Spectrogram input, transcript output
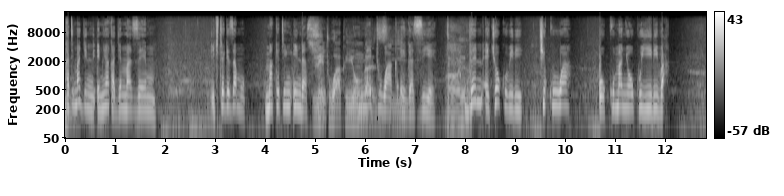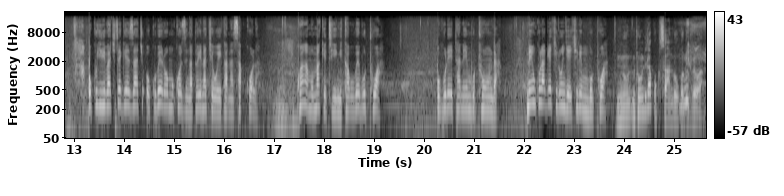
Kati imagine emyaka gye mmazeemu ekitegeeza mu marketing industry. Network egaziye. Oh, yeah. then ekyokubiri kikuwa okumanya okuyiriba okuyiriba kitegeeza ki okubeera omukozi nga tolina kyeweekanasa kukola kubanga mu marketing kabube butwa obuleeta nembutunda nenkulaga ekirungi ekiri mu butwa. Ntundira ku kusanduuko tuve wano.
